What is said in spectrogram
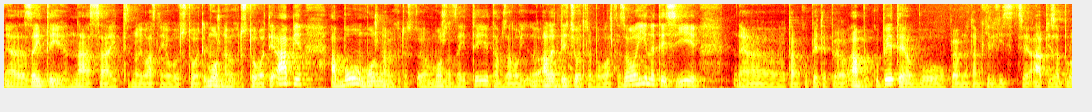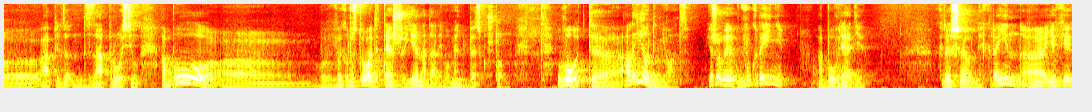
е, зайти на сайт, ну і власне його використовувати. Можна використовувати API, або можна можна зайти там залогі- але для цього треба власне залогінитись і е, там купити або купити, або певну там кількість API, запро, API запросів, або е, використовувати те, що є на даний момент безкоштовно. От, е, але є один нюанс. Якщо ви в Україні або в ряді ще одних країн, е, яких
